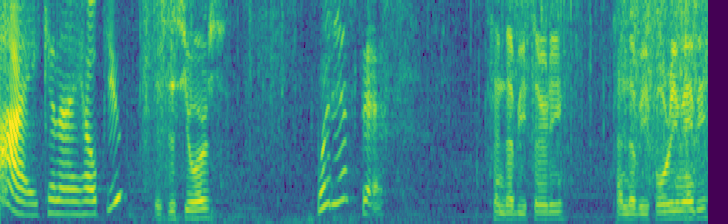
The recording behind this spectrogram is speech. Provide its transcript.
Hi, can I help you? Is this yours? What is this? 10W30? 10W40 maybe?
